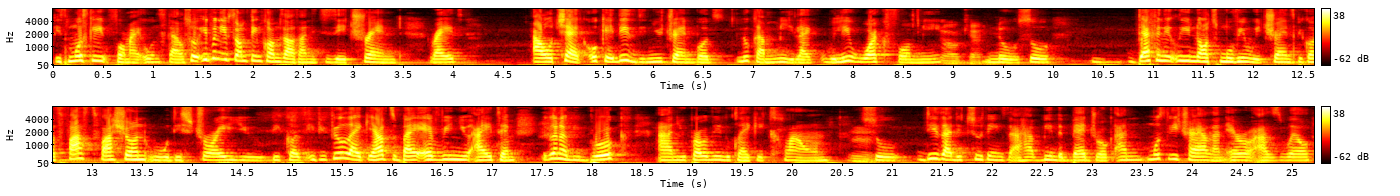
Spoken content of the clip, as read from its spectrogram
It's mostly for my own style. So even if something comes out and it is a trend, right? I'll check, okay, this is the new trend, but look at me. Like, will it work for me? Okay. No. So definitely not moving with trends because fast fashion will destroy you because if you feel like you have to buy every new item, you're gonna be broke and you probably look like a clown. Mm. So these are the two things that have been the bedrock and mostly trial and error as well.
